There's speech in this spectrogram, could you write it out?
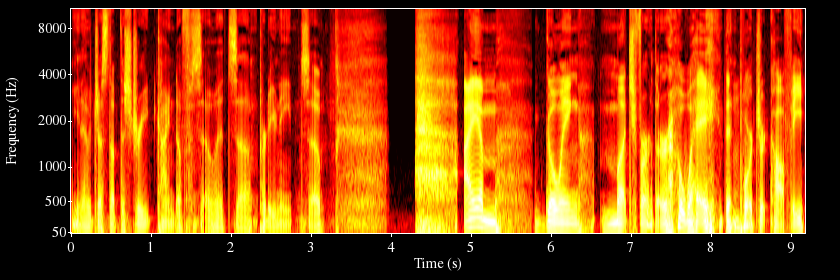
you know just up the street, kind of. So it's uh, pretty neat. So I am going much further away than mm-hmm. Portrait Coffee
